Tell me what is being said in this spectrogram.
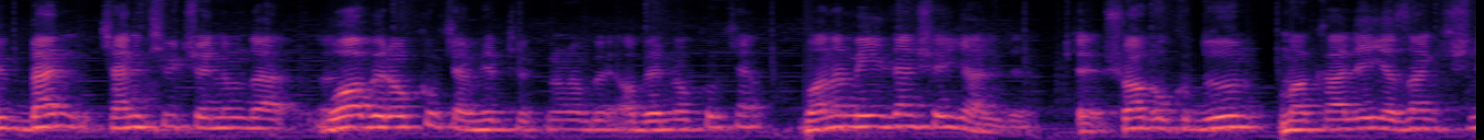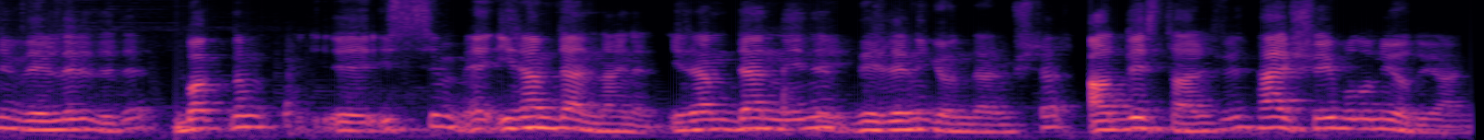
Ben kendi Twitch yayınımda bu haberi okurken, web teknoloji haberini okurken bana mailden şey geldi. İşte şu an okuduğun makaleyi yazan kişinin verileri dedi. Baktım e, isim e, İrem Denli aynen. İrem Denli'nin verilerini göndermişler. Adres tarifi her şey bulunuyordu yani.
